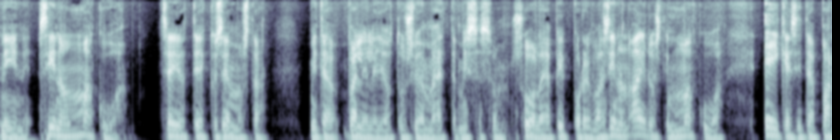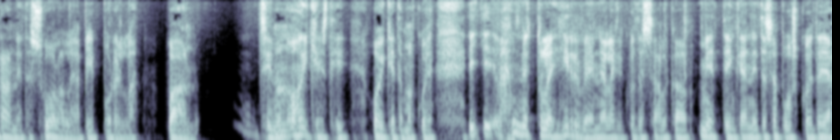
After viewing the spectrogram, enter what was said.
niin siinä on makua. Se ei ole tiedätkö semmoista – mitä välillä joutuu syömään, että missä se on suola ja pippuri, vaan siinä on aidosti makua, eikä sitä paranneta suolalla ja pippurilla, vaan siinä on oikeasti oikeita makuja. Nyt tulee hirveän nälkä, kun tässä alkaa miettiinkään niitä sapuskoita. Ja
